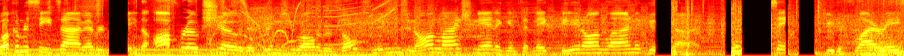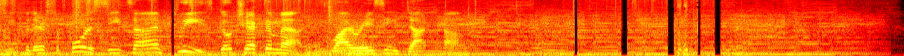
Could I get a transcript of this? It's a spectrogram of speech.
Welcome to Seat Time, everybody, the off-road show that brings you all the results, news, and online shenanigans that make being online a good time. Thank you to Fly Racing for their support of Seat Time. Please go check them out at flyracing.com.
